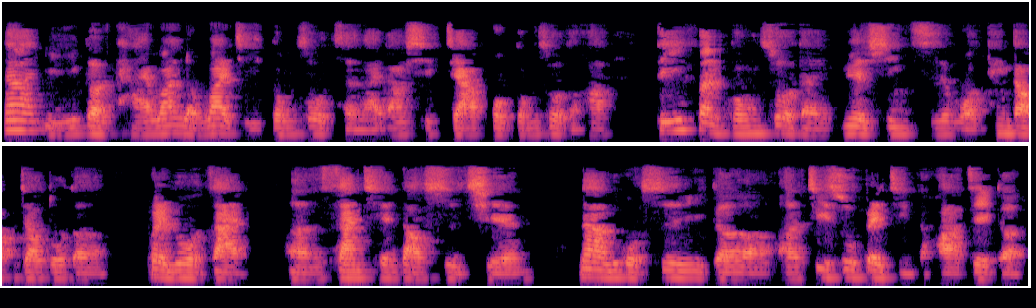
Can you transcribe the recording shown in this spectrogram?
那以一个台湾的外籍工作者来到新加坡工作的话，第一份工作的月薪资，我听到比较多的会落在呃三千到四千。那如果是一个呃技术背景的话，这个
